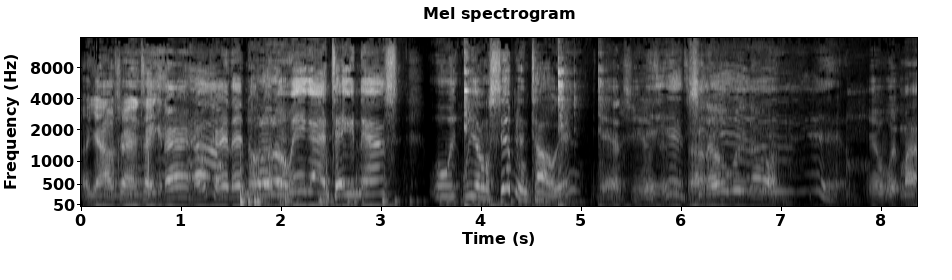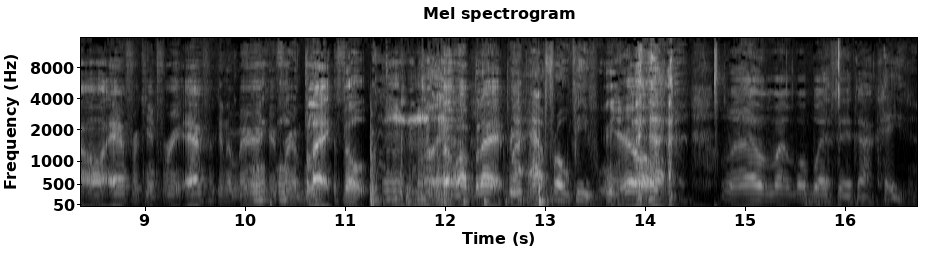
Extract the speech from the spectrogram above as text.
Oh, y'all trying to take it down? Okay, that that no, no, no. We ain't gotta take it down. We, we on sibling talk, eh? Yeah, chill. Yeah, Yeah, chill. That's what we doing. Yeah. Yeah, with my uh, African friend, African American friend, black folk, my black My. Afro people. Yeah. well, my, my boy said Caucasian.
